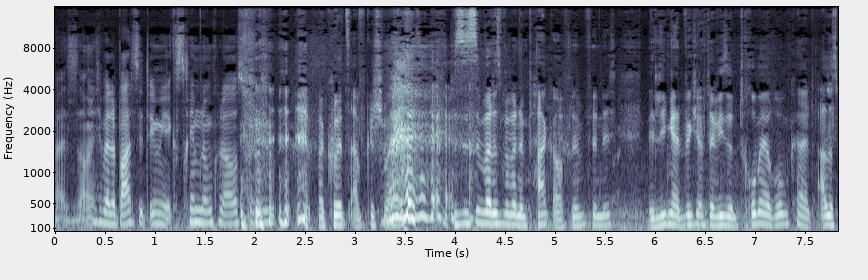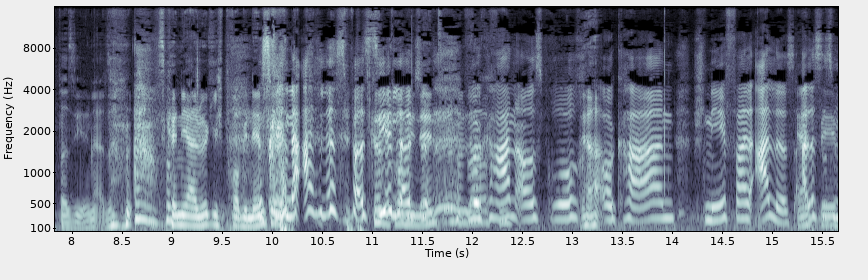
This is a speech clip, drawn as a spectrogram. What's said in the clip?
weiß es auch nicht, aber der Bart sieht irgendwie extrem dunkel aus. Mal kurz abgeschweift. Das ist immer das, wenn man einen Park aufnimmt, finde ich. Wir liegen halt wirklich auf der Wiese und drumherum kann halt alles passieren. Also, es können ja halt wirklich Es Prominente. kann alles passieren, Leute. Vulkanausbruch, Ja. Orkan, Schneefall, alles. Alles ist Erdbeben.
